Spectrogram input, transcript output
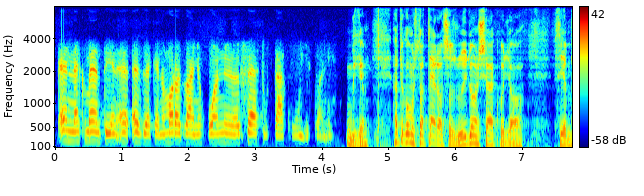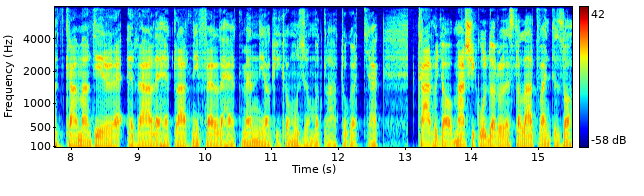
ennek mentén e, ezeken a maradványokon ö, fel tudták újítani. Igen. Hát akkor most a terasz az újdonság, hogy a Szél Kálmán térre rá lehet látni, fel lehet menni, akik a múzeumot látogatják. Kár, hogy a másik oldalról ezt a látványt, ez a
